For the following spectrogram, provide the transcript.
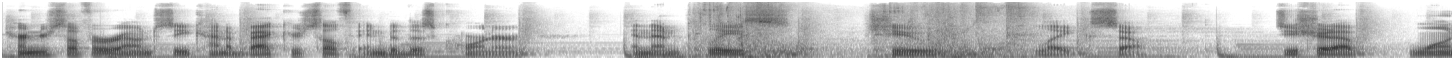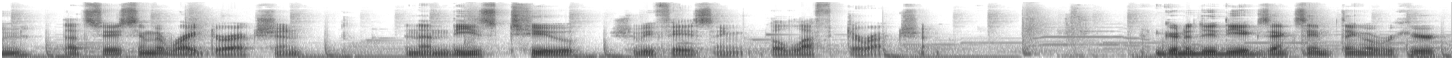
Turn yourself around so you kind of back yourself into this corner and then place two like so. So you should have one that's facing the right direction and then these two should be facing the left direction. I'm to do the exact same thing over here.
